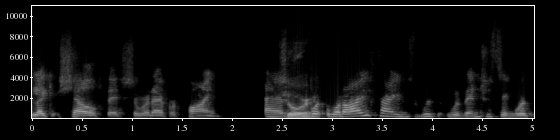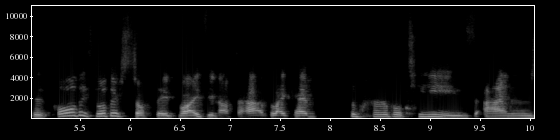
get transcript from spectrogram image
like shellfish or whatever. Fine. Um, sure. But what I found was was interesting was there's all this other stuff they advise you not to have, like um, some herbal teas and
